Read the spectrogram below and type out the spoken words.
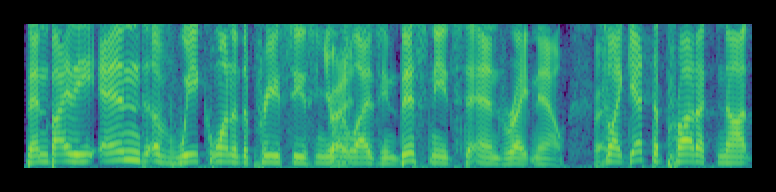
Then by the end of week one of the preseason, you're Right. realizing this needs to end right now. So I get the product not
